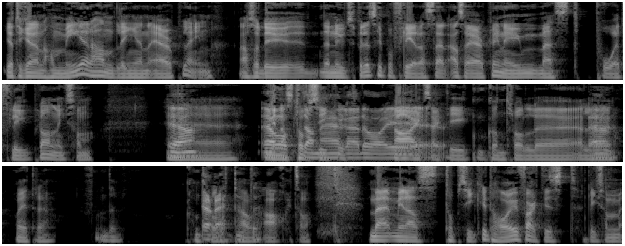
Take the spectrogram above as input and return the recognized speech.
Jag tycker den har mer handling än Airplane. Alltså det, den utspelar sig på flera ställen. Alltså Airplane är ju mest på ett flygplan liksom. Ja. Eh, Ja, och Secret- nere då i- Ja, exakt. I kontroll, eh, eller Ja. vad heter det? det kontroll, Jag vet inte. Ja, skitsamma. Men medan Top Secret har ju faktiskt liksom,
